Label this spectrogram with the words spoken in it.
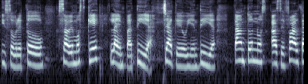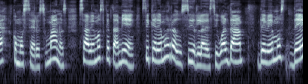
y sobre todo sabemos que la empatía, ya que hoy en día tanto nos hace falta como seres humanos. Sabemos que también si queremos reducir la desigualdad, debemos de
